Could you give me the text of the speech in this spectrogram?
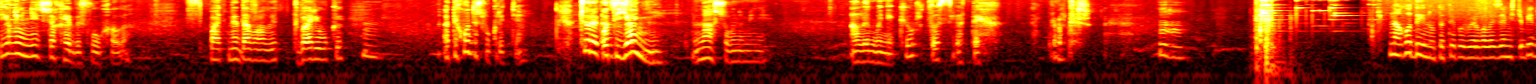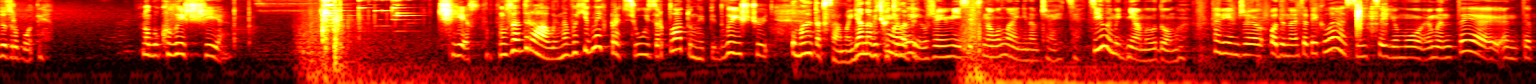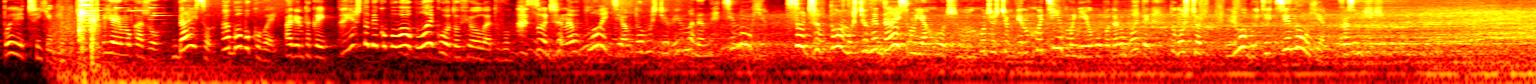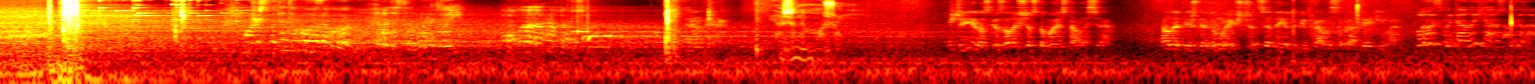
Цілу ніч шахеди слухала. Спать не давали, тварюки. А ти ходиш в укриття? Вчора якраз... От я ні. Нащо воно мені? Але манікюр то святе. Правда ж? На годину до тебе вирвалась замість обіду з роботи. Ну, бо коли ще? Чесно, ну задрали. На вихідних працюй, зарплату не підвищують. У мене так само. Я навіть хотіла Малий під... вже місяць на онлайні навчається. Цілими днями вдома. А він же 11 клас, і це йому МНТ, НТП чи як його там. Я йому кажу Дайсон або Буковель. А він такий: Та я ж тобі купував плойку оту фіолетову. А суть же не в плойці, а в тому, що він мене не цінує. Суть же в тому, що не Дайсон я хочу, а хочу, щоб він хотів мені його подарувати, тому що любить і цінує. Розумієш? Можеш спитати у кого завгодно. У мене син перед дворі. Я вже не можу. Ти розказала, що з тобою сталося. Але ти ж не думаєш, що це дає тобі право забрати Ріма. Ви спитали, я розповіла.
